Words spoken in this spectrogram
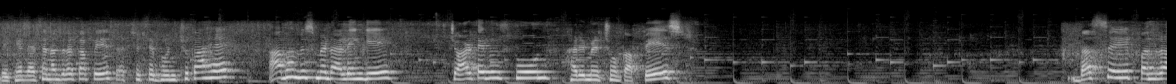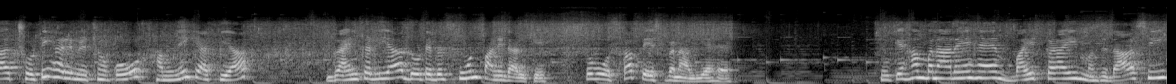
देखें लहसुन अदरक का पेस्ट अच्छे से भुन चुका है। अब हम इसमें डालेंगे चार टेबलस्पून हरी मिर्चों का पेस्ट। 10 से 15 छोटी हरी मिर्चों को हमने क्या किया? ग्राइंड कर लिया दो टेबलस्पून पानी डाल के। तो वो उसका पेस्ट बना लिया है। क्योंकि हम बना रहे हैं वाइट कढ़ाई, मज़ेदार सी,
